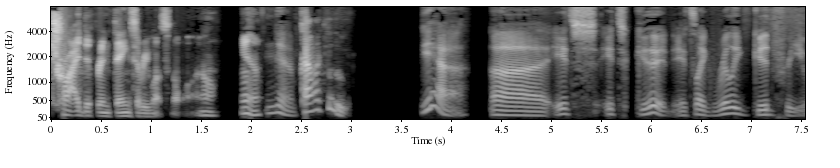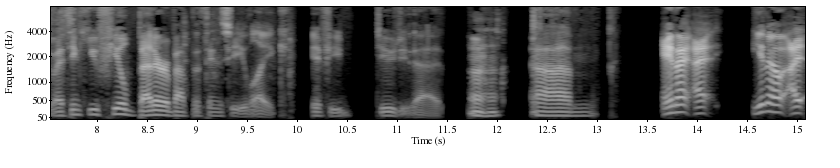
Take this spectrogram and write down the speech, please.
try different things every once in a while. You know, Yeah, kind of like food. yeah. Uh, it's it's good. It's like really good for you. I think you feel better about the things that you like if you do do that. Mm-hmm. um and I, I you know i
